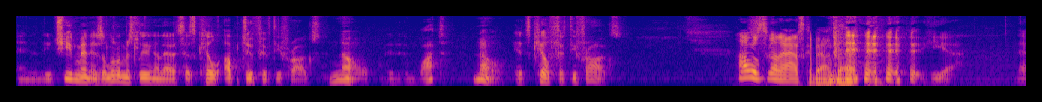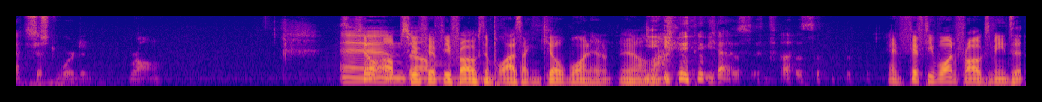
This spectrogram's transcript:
And then the achievement is a little misleading on that. It says kill up to 50 frogs. No. What? No. It's kill 50 frogs. I was going to ask about that. yeah. That's just worded wrong. Kill up to um, 50 frogs implies I can kill one in, in a lot. yes, it does. and 51 frogs means it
